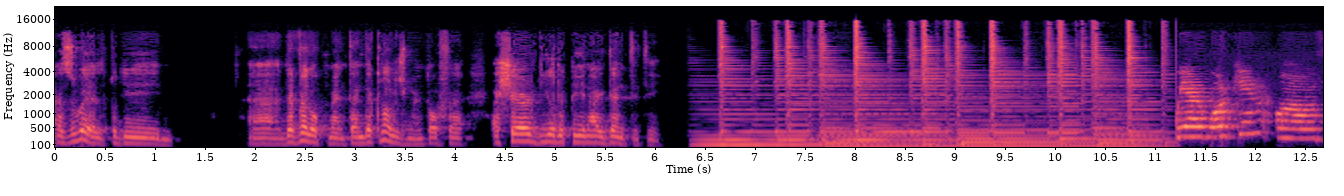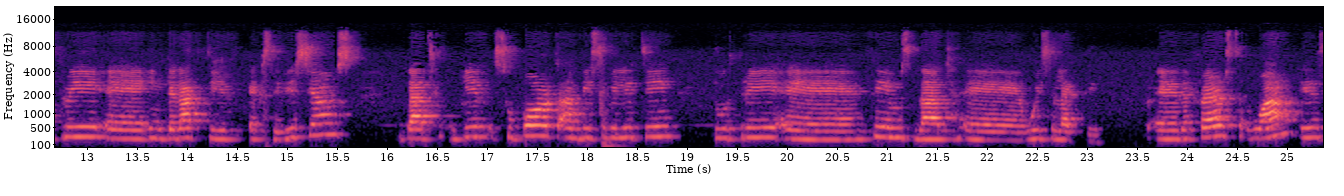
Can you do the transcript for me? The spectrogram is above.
as well to the uh, development and acknowledgement of a shared European identity. We are working on three uh, interactive exhibitions that give support and visibility to three uh, themes that uh, we selected. Uh, the first one is,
